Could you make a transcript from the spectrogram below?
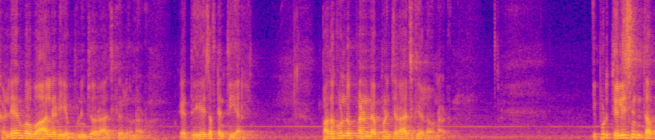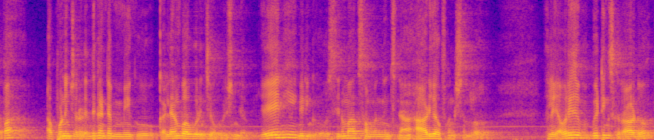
కళ్యాణ్ బాబు ఆల్రెడీ ఎప్పటి నుంచో రాజకీయాల్లో ఉన్నాడు. At the age of tenth year పదకొండు పన్నెండు అప్పటి నుంచి రాజకీయాల్లో ఉన్నాడు. ఇప్పుడు తెలిసింది తప్ప అప్పటి నుంచి ఉన్నాడు. ఎందుకంటే మీకు కళ్యాణ్ బాబు గురించి ఒక విషయం చెప్పు ఏనీ మీటింగ్ సినిమాకు సంబంధించిన ఆడియో ఫంక్షన్లో అసలు ఎవరి మీటింగ్స్కి రాడు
